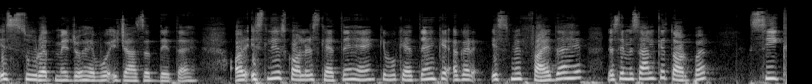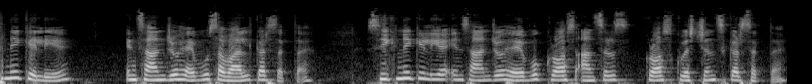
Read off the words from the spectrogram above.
इस सूरत में जो है वो इजाज़त देता है। और इसलिए स्कॉलर्स कहते हैं कि वो कहते हैं कि अगर इसमें फ़ायदा है, जैसे मिसाल के तौर पर सीखने के लिए इंसान जो है वो सवाल कर सकता है। सीखने के लिए इंसान जो है, वो क्रॉस आंसर्स क्रॉस क्वेश्चंस कर सकता है।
